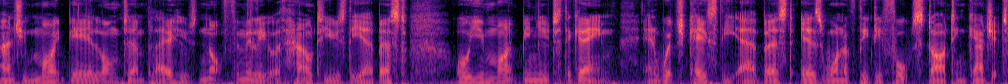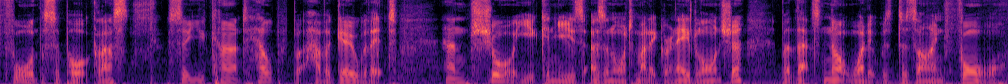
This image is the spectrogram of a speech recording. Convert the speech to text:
And you might be a long-term player who's not familiar with how to use the Airburst, or you might be new to the game, in which case the Airburst is one of the default starting gadgets for the support class, so you can't help but have a go with it. And sure, you can use as an automatic grenade launcher, but that's not what it was designed for.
